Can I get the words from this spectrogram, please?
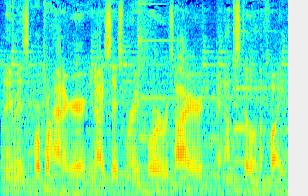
My name is Corporal Hennagir, United States Marine Corps, retired, and I'm still in the fight.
